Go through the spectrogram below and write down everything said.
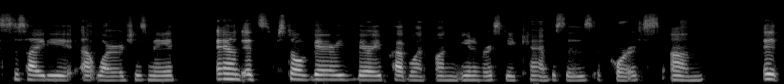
society at large has made, and it's still very very prevalent on university campuses, of course. Um, it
